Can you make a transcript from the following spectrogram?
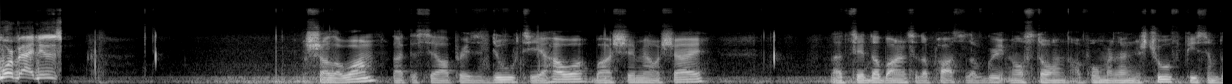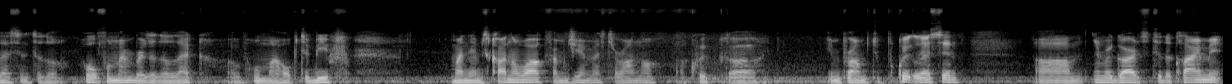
More bad news. Shalom. Like to say all praises due to Yahweh, Bashim Yahushai. Let's say double honor to the apostles of Great Millstone, of whom I learn this truth. Peace and blessings to the hopeful members of the elect, of whom I hope to be. My name is Connor Walk from GMS Toronto. A quick uh, impromptu, quick lesson um, in regards to the climate.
